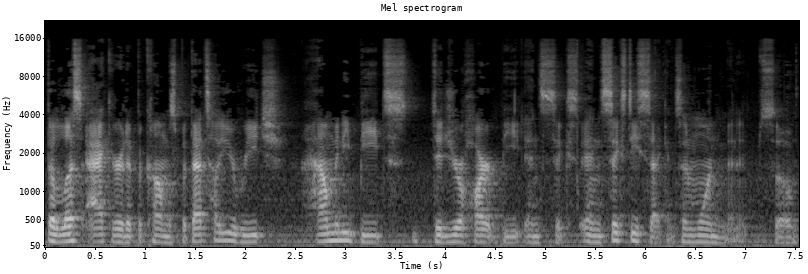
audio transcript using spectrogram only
the less accurate it becomes. But that's how you reach how many beats did your heart beat in six in 60 seconds in one minute. So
